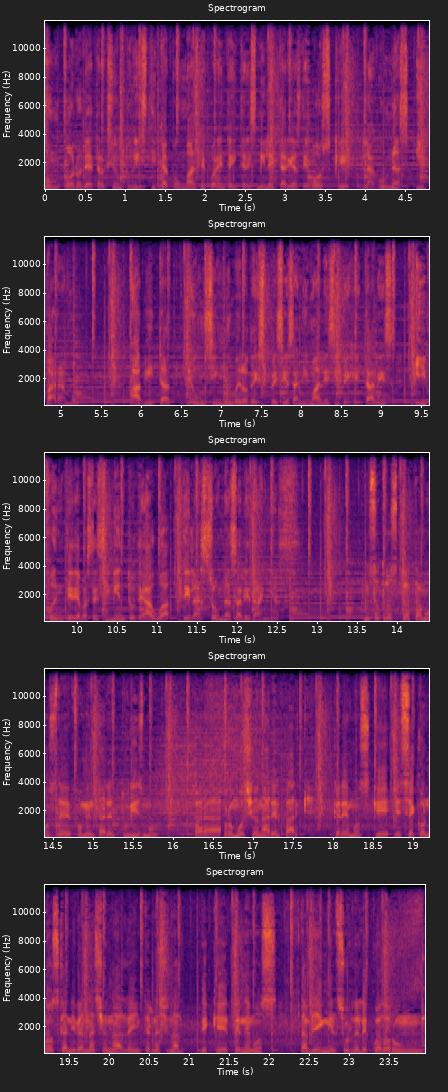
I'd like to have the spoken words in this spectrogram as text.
un polo de atracción turística con más de 43.000 hectáreas de bosque, lagunas y páramo. Hábitat de un sinnúmero de especies animales y vegetales y fuente de abastecimiento de agua de las zonas aledañas. Nosotros tratamos de fomentar el turismo para promocionar el parque. Queremos que eh, se conozca a nivel nacional e internacional de que tenemos también en el sur del Ecuador un,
